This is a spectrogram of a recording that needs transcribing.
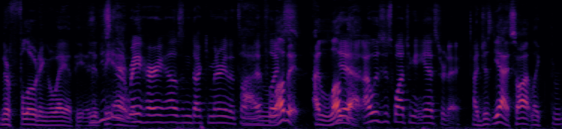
and they're floating away at the at Have you seen end. that Ray Harryhausen documentary that's on I Netflix? I love it. I love yeah, that. I was just watching it yesterday, I just yeah, I saw it like th-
